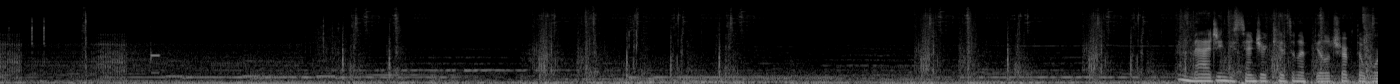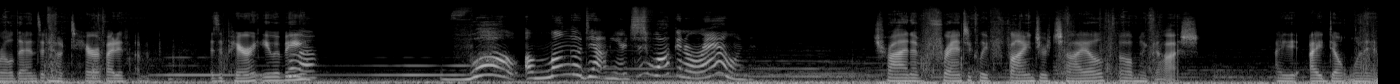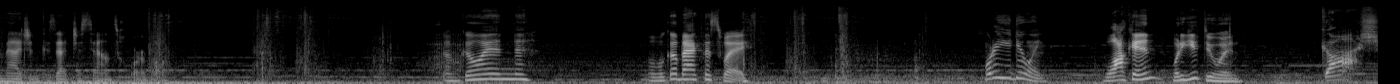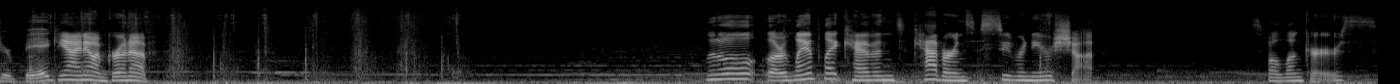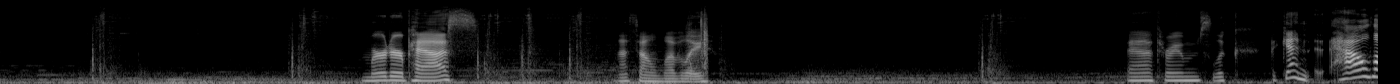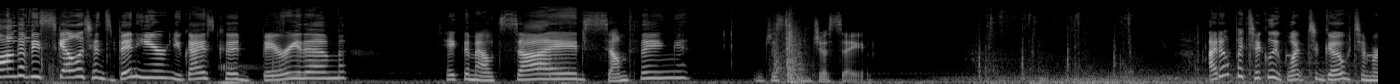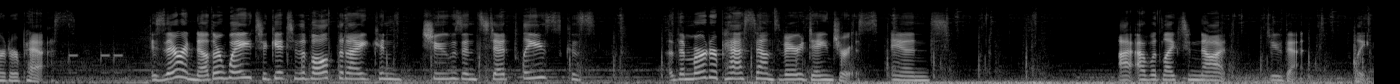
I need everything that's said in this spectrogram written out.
Imagine you send your kids on a field trip, the world ends, and how terrified as a parent you would be. Whoa, a mungo down here just walking around. Trying to frantically find your child. Oh my gosh. I, I don't want to imagine because that just sounds horrible. So I'm going. Well, we'll go back this way. what are you doing? Walking? What are you doing? Gosh, you're big. Yeah, I know. I'm grown up. Little or lamplight caverns caverns souvenir shop. Spelunkers. Murder pass. That sounds lovely. Bathrooms look again. How long have these skeletons been here? You guys could bury them, take them outside, something. I'm just, I'm just saying. I don't particularly want to go to Murder Pass. Is there another way to get to the vault that I can choose instead, please? Because the Murder Pass sounds very dangerous, and I, I would like to not do that, please.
